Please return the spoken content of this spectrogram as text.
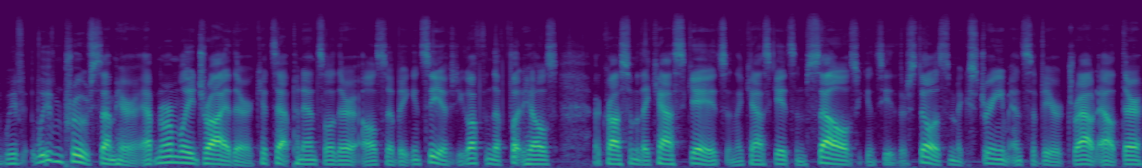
we've we've improved some here. Abnormally dry there, Kitsap Peninsula there also, but you can see if you go from the foothills across some of the Cascades and the Cascades themselves, you can see there still some extreme and severe drought out there.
